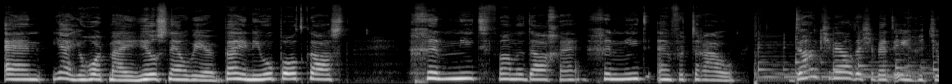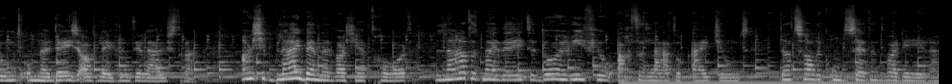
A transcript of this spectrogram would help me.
En ja, je hoort mij heel snel weer bij een nieuwe podcast. Geniet van de dag, hè? geniet en vertrouw. Dankjewel dat je bent ingetuned om naar deze aflevering te luisteren. Als je blij bent met wat je hebt gehoord, laat het mij weten door een review achter te laten op iTunes. Dat zal ik ontzettend waarderen.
